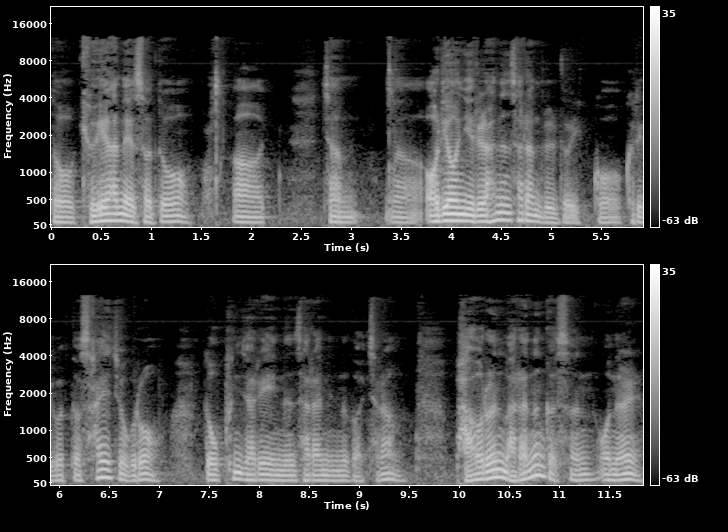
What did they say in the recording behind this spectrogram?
또 교회 안에서도 어, 참 어, 어려운 일을 하는 사람들도 있고 그리고 또 사회적으로 높은 자리에 있는 사람이 있는 것처럼 바울은 말하는 것은 오늘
